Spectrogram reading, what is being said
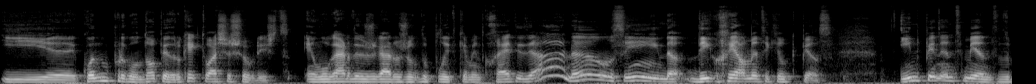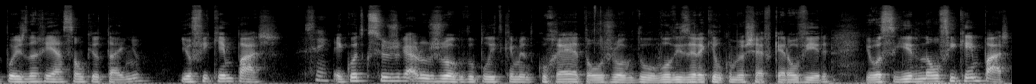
E eh, quando me perguntam, oh Pedro, o que é que tu achas sobre isto? Em lugar de eu jogar o jogo do politicamente correto e dizer, ah, não, sim, não, digo realmente aquilo que penso. Independentemente depois da reação que eu tenho, eu fico em paz. Sim. Enquanto que se eu jogar o jogo do politicamente correto ou o jogo do vou dizer aquilo que o meu chefe quer ouvir, eu a seguir não fico em paz.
